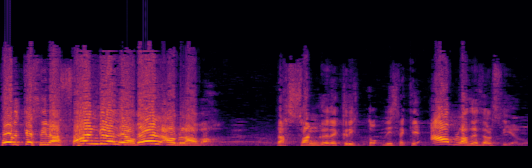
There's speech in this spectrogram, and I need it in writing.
Porque si la sangre de Abel hablaba, la sangre de Cristo dice que habla desde el cielo.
